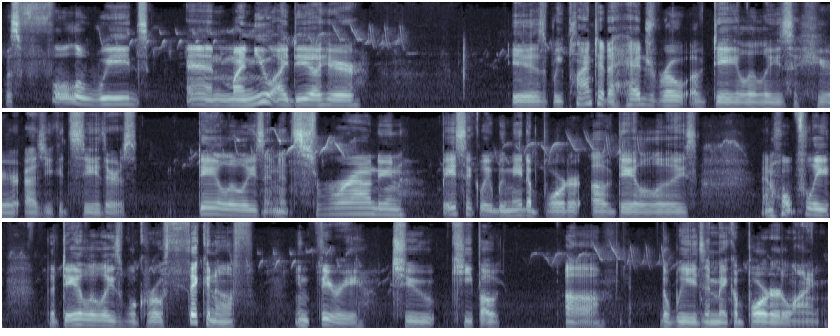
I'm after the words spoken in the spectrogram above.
was full of weeds and my new idea here is we planted a hedgerow of daylilies here. As you can see, there's daylilies and it's surrounding, basically we made a border of daylilies and hopefully the daylilies will grow thick enough, in theory, to keep out uh, the weeds and make a border line.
